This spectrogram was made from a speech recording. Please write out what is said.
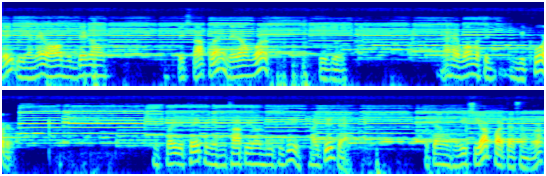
lately, and they're all they don't they stop playing. They don't work too good. I have one with the recorder. You play the tape and you can copy it on DVD. I did that. But then when the VCR part doesn't work,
